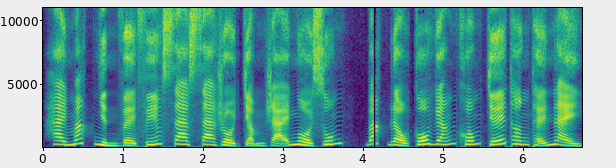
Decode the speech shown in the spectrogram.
hai mắt nhìn về phía xa xa rồi chậm rãi ngồi xuống, bắt đầu cố gắng khống chế thân thể này.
